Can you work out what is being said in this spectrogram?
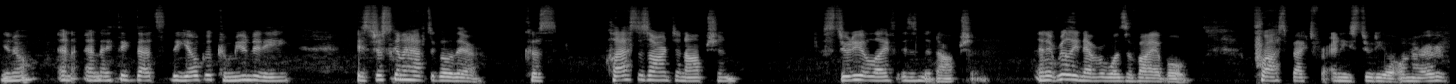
you know and and i think that's the yoga community is just going to have to go there because classes aren't an option studio life isn't an option. And it really never was a viable prospect for any studio owner. Every,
